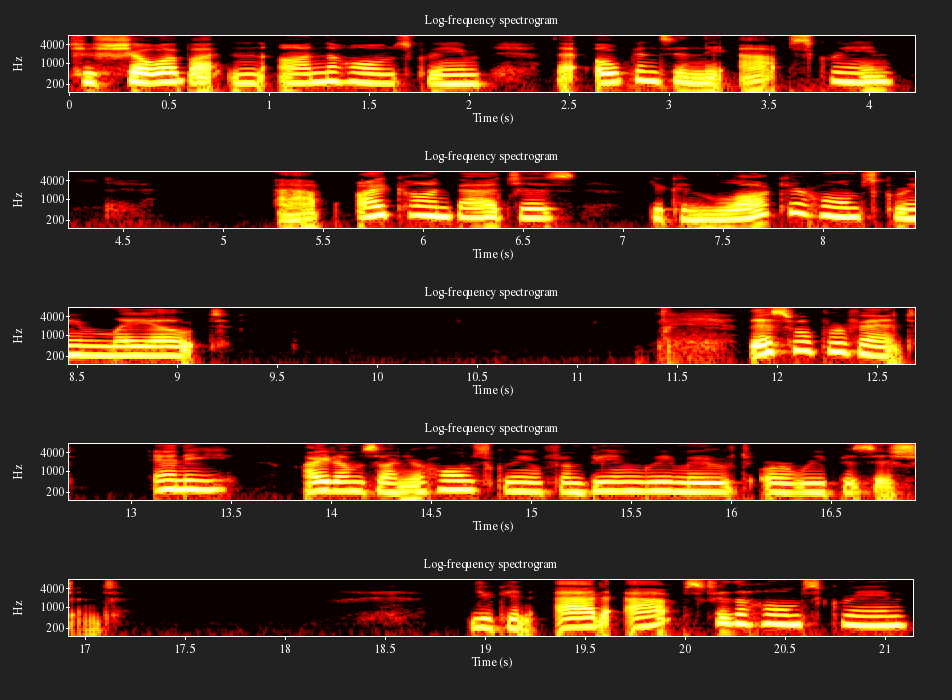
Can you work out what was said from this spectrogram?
to show a button on the home screen that opens in the app screen, app icon badges. You can lock your home screen layout this will prevent any items on your home screen from being removed or repositioned. You can add apps to the home screen,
